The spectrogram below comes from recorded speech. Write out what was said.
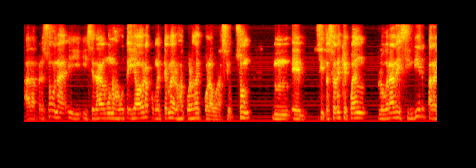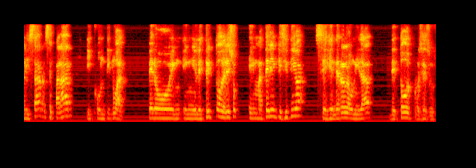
a la persona y, y se dan algunos ajustes. Y ahora con el tema de los acuerdos de colaboración. Son mm, eh, situaciones que pueden lograr escindir, paralizar, separar y continuar. Pero en, en el estricto derecho, en materia inquisitiva, se genera la unidad de todo el proceso.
